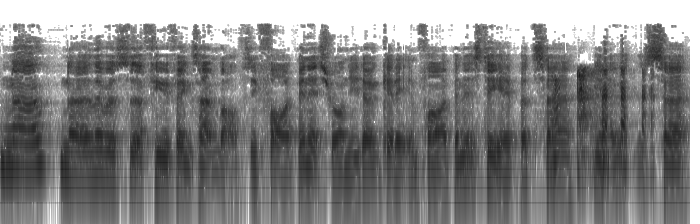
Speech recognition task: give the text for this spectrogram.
no, no. There was a few things happened. Well, obviously, five minutes, Ron. You don't get it in five minutes, do you? But uh, you know, it's. Uh,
